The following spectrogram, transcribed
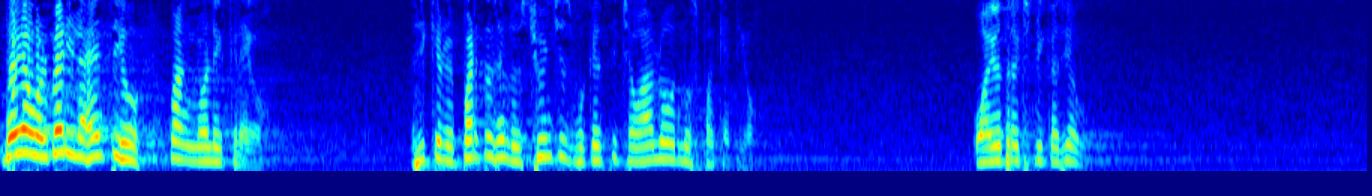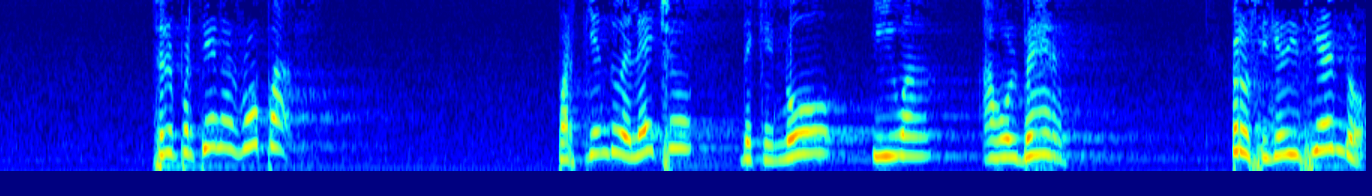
voy a volver y la gente dijo, Juan, no le creo. Así que repártanse los chunches porque este chavalo nos paqueteó. ¿O hay otra explicación? Se repartían las ropas, partiendo del hecho de que no iba a volver. Pero sigue diciendo,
